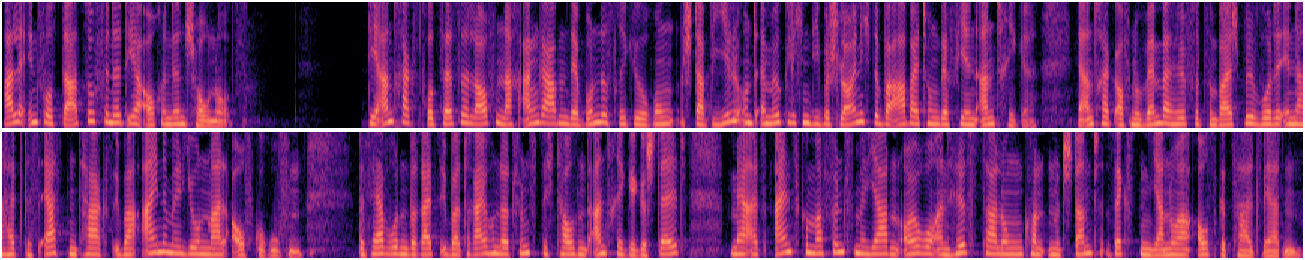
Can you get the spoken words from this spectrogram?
Alle Infos dazu findet ihr auch in den Show Notes. Die Antragsprozesse laufen nach Angaben der Bundesregierung stabil und ermöglichen die beschleunigte Bearbeitung der vielen Anträge. Der Antrag auf Novemberhilfe zum Beispiel wurde innerhalb des ersten Tags über eine Million Mal aufgerufen. Bisher wurden bereits über 350.000 Anträge gestellt. Mehr als 1,5 Milliarden Euro an Hilfszahlungen konnten mit Stand 6. Januar ausgezahlt werden.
